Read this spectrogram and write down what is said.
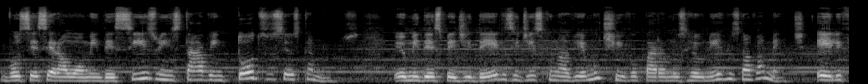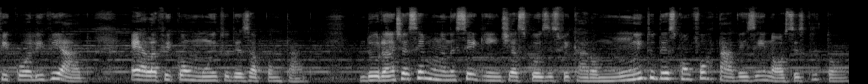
Você será um homem deciso e instável em todos os seus caminhos. Eu me despedi deles e disse que não havia motivo para nos reunirmos novamente. Ele ficou aliviado. Ela ficou muito desapontada. Durante a semana seguinte, as coisas ficaram muito desconfortáveis em nosso escritório.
